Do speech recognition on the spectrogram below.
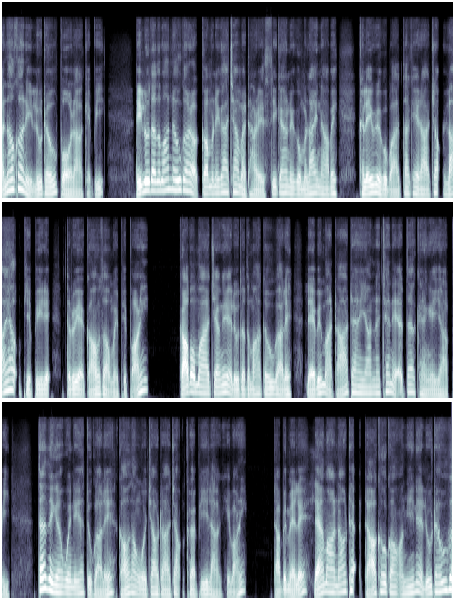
အနောက်ကနေလူတအုပ်ပေါ်လာခဲ့ပြီး ဒီလိုတသမားနှုတ်ကတော့ကော်မတီကချမှတ်ထားတဲ့စီကံတွေကိုမလိုက်နာပဲကလေးတွေကိုပါတတ်ခဲ့တာကြောင့်လာရောက်အပြစ်ပေးတဲ့သူတို့ရဲ့ခေါင်းဆောင်ပဲဖြစ်ပါတယ်။ကားပေါ်မှာကြံခဲ့တဲ့လူတသမားတို့ကလည်းလဲဘင်းမှာဓာတ်တန်ရာနှစ်ချက်နဲ့အသက်ခံခဲ့ရပြီးတန်းစင်ကဝင်နေတဲ့သူကလည်းခေါင်းဆောင်ကိုကြောက်တာကြောင့်ထွက်ပြေးလာခဲ့ပါတယ်။ဒါပေမဲ့လည်းလမ်းမှာနောက်ထပ်ဓာတ်ခုတ်ကောင်အမည်နဲ့လူတအုပ်က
